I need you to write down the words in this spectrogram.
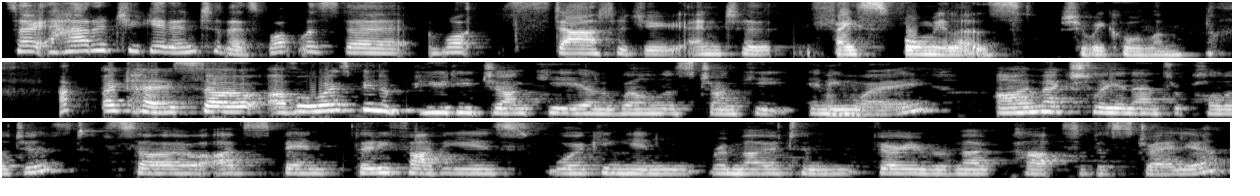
So, how did you get into this? What was the what started you into face formulas? Should we call them? okay, so I've always been a beauty junkie and a wellness junkie anyway. Mm-hmm. I'm actually an anthropologist, so I've spent 35 years working in remote and very remote parts of Australia.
